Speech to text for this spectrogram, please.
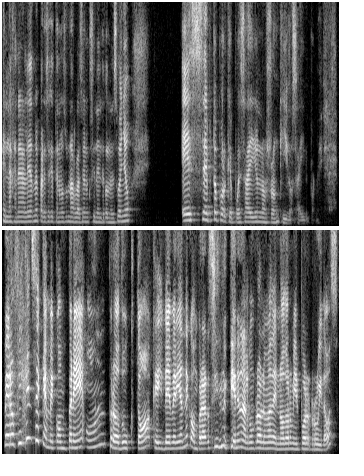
en la generalidad me parece que tenemos una relación excelente con el sueño, excepto porque pues hay unos ronquidos ahí por medio. Pero fíjense que me compré un producto que deberían de comprar si tienen algún problema de no dormir por ruidos.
